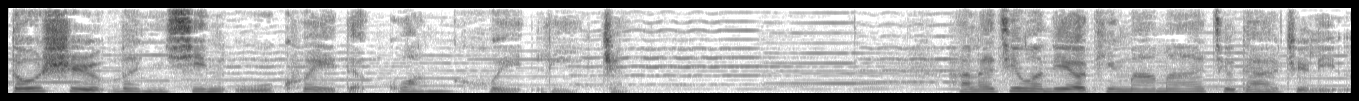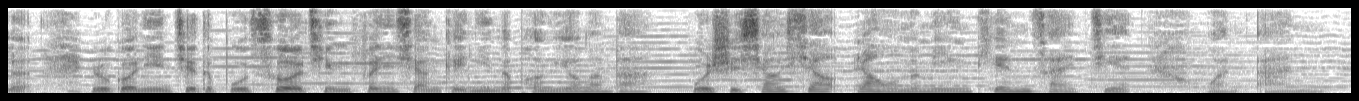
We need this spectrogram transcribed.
都是问心无愧的光辉例证。好了，今晚的有听妈妈就到这里了。如果您觉得不错，请分享给您的朋友们吧。我是潇潇，让我们明天再见，晚安。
